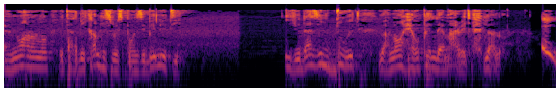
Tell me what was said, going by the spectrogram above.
and no, no, no, it has become his responsibility. If he doesn't do it, you are not helping the marriage. You are not. Hey!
